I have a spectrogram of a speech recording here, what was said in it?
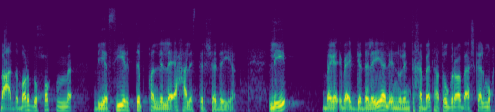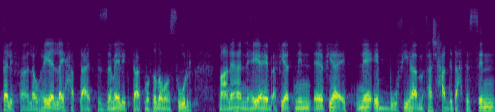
بعد برضه حكم بيسير طبقا للائحة الاسترشادية. ليه؟ بقت جدلية لأنه الانتخابات هتجرى بأشكال مختلفة، لو هي اللائحة بتاعت الزمالك بتاعت مرتضى منصور معناها إن هي هيبقى فيها اتنين فيها نائب وفيها ما فيهاش حد تحت السن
